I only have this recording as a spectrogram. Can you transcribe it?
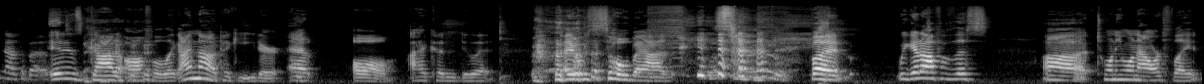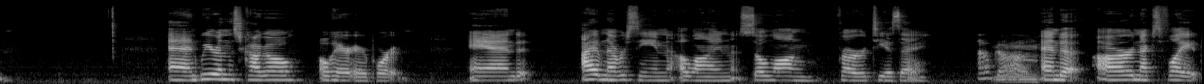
Not the best. it is god awful. Like I'm not a picky eater at all. I couldn't do it. It was so bad. but we get off of this uh, 21 hour flight, and we are in the Chicago O'Hare Airport, and I have never seen a line so long for TSA. oh god. And uh, our next flight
